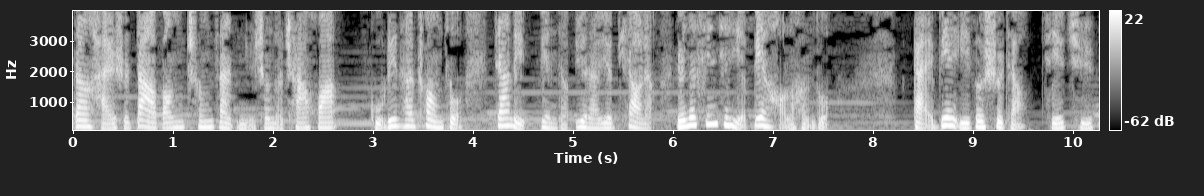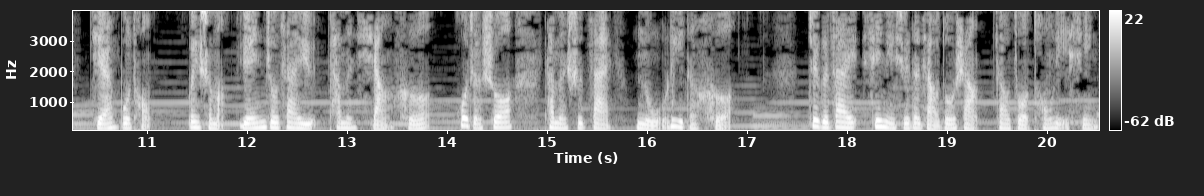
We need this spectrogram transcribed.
但还是大方称赞女生的插花。鼓励他创作，家里变得越来越漂亮，人的心情也变好了很多。改变一个视角，结局截然不同。为什么？原因就在于他们想和，或者说他们是在努力的和。这个在心理学的角度上叫做同理心。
